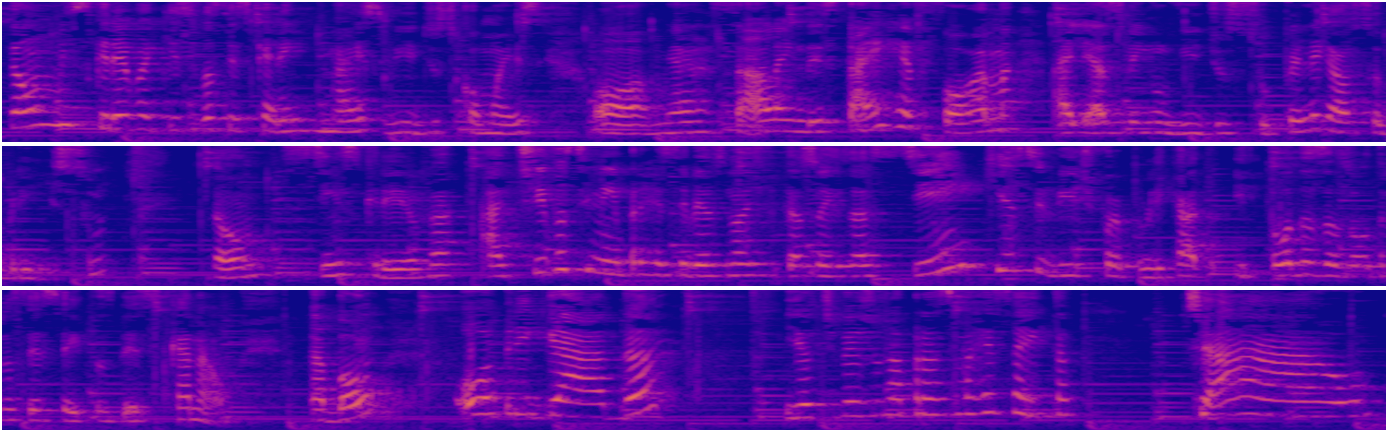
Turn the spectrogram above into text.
Então me escreva aqui se vocês querem mais vídeos como esse. Ó, minha sala ainda está em reforma. Aliás, vem um vídeo super legal sobre isso. Então, se inscreva, ativa o sininho para receber as notificações assim que esse vídeo for publicado e todas as outras receitas desse canal, tá bom? Obrigada e eu te vejo na próxima receita. Tchau!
